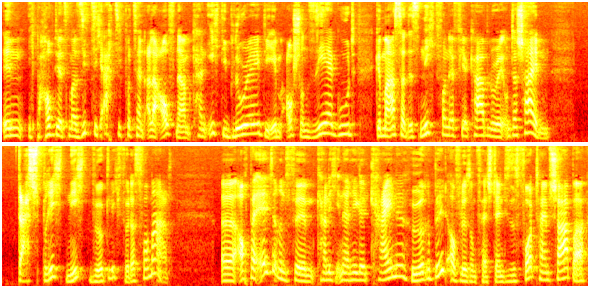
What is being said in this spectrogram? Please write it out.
in, ich behaupte jetzt mal 70, 80 Prozent aller Aufnahmen, kann ich die Blu-ray, die eben auch schon sehr gut gemastert ist, nicht von der 4K Blu-ray unterscheiden. Das spricht nicht wirklich für das Format. Äh, auch bei älteren Filmen kann ich in der Regel keine höhere Bildauflösung feststellen. Dieses 4 Sharper,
